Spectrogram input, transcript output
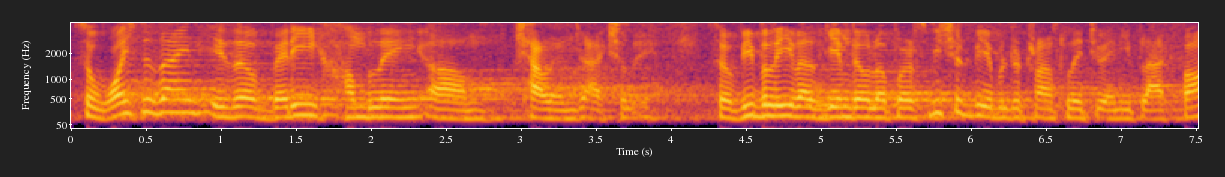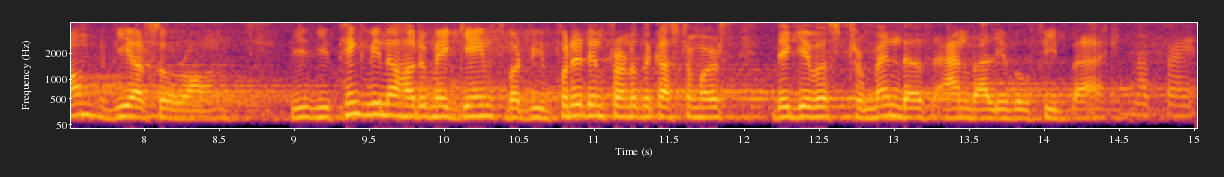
So, voice design is a very humbling um, challenge, actually. So, we believe as game developers, we should be able to translate to any platform. We are so wrong. We, we think we know how to make games, but we put it in front of the customers. They give us tremendous and valuable feedback. That's right.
